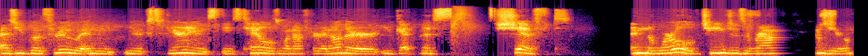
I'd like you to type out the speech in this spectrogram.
as you go through and you experience these tales one after another, you get this shift, and the world changes around you.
